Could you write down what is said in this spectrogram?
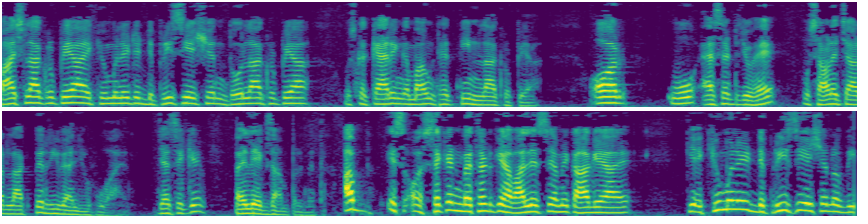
پانچ لاکھ روپیہ ایکومولیٹڈ ڈپریسن دو لاکھ روپیہ اس کا کیرنگ اماؤنٹ ہے تین لاکھ روپیہ اور وہ ایسٹ جو ہے وہ ساڑھے چار لاکھ پہ ری ویلو ہوا ہے جیسے کہ پہلے ایگزامپل میں تھا اب اس سیکنڈ میتھڈ کے حوالے سے ہمیں کہا گیا ہے کہ accumulate depreciation of the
